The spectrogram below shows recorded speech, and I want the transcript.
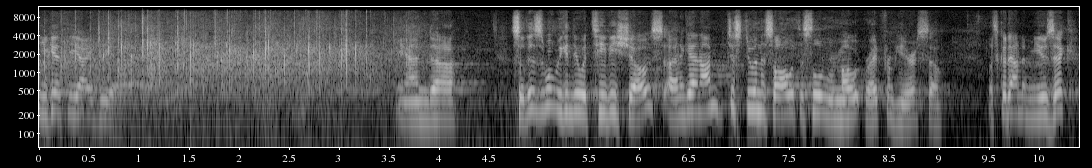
you get the idea. And uh, so this is what we can do with TV shows. And again, I'm just doing this all with this little remote right from here. So let's go down to music.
